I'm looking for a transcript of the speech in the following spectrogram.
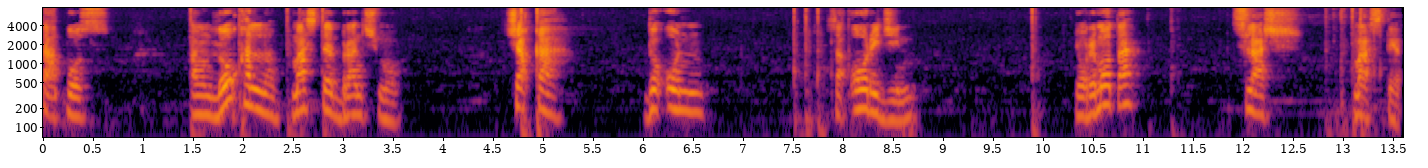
Tapos, ang local master branch mo, tsaka doon sa origin, yung remote ah, slash master.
